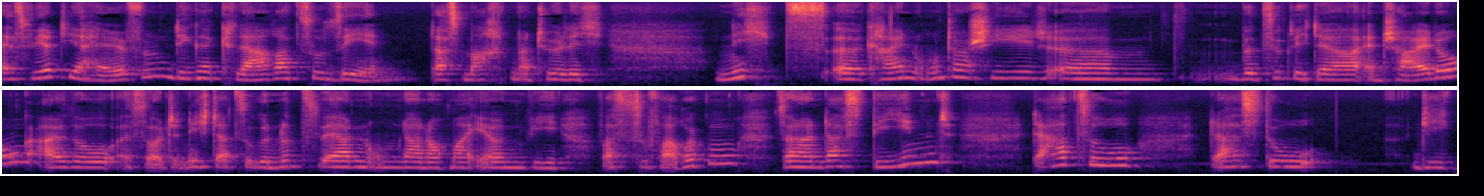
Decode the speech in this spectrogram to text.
Es wird dir helfen, Dinge klarer zu sehen. Das macht natürlich nichts, äh, keinen Unterschied ähm, bezüglich der Entscheidung. Also es sollte nicht dazu genutzt werden, um da nochmal irgendwie was zu verrücken, sondern das dient dazu, dass du die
